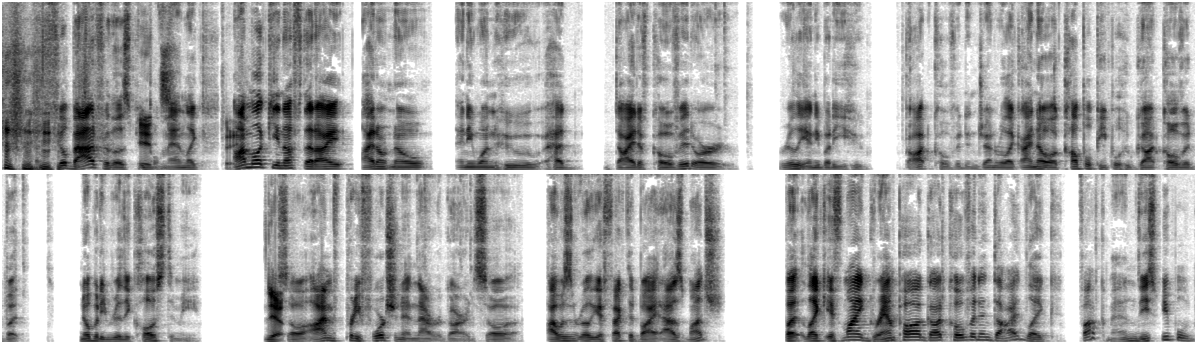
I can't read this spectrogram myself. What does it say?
I feel bad for those people, It's man. Like, fake. I'm lucky enough that I I don't know anyone who had died of COVID or really anybody who got COVID in general. Like I know a couple people who got COVID, but nobody really close to me. Yeah. So I'm pretty fortunate in that regard. So I wasn't really affected by it as much. But like if my grandpa got COVID and died, like fuck man, these people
